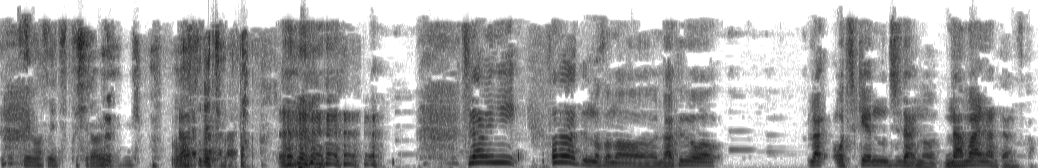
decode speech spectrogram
すいません、ちょっと調べ、忘れちゃった。ちなみに、佐田君のその、落語、ら落ち研の時代の名前なんてあるんですか？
